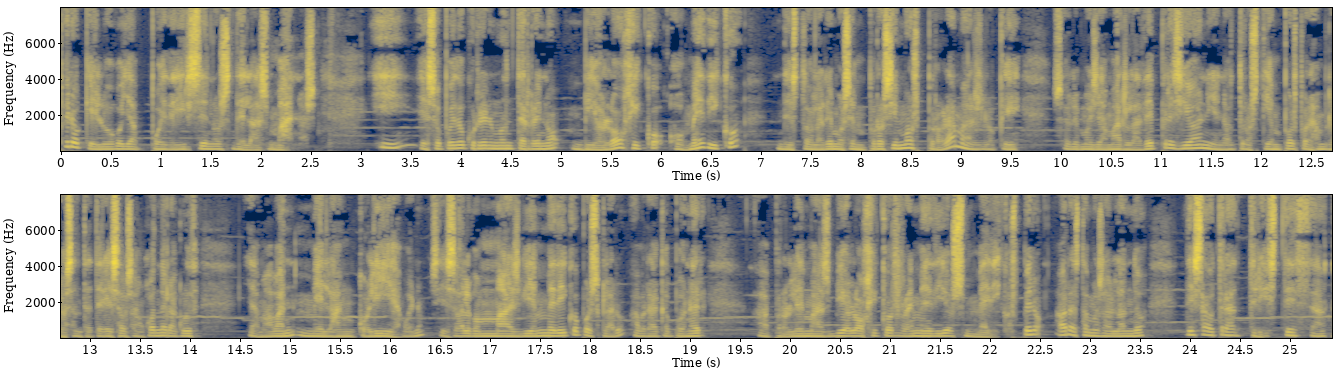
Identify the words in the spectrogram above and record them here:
pero que luego ya puede írsenos de las manos. Y eso puede ocurrir en un terreno biológico o médico, de esto hablaremos en próximos programas, lo que solemos llamar la depresión y en otros tiempos, por ejemplo, Santa Teresa o San Juan de la Cruz llamaban melancolía. Bueno, si es algo más bien médico, pues claro, habrá que poner a problemas biológicos remedios médicos. Pero ahora estamos hablando de esa otra tristeza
